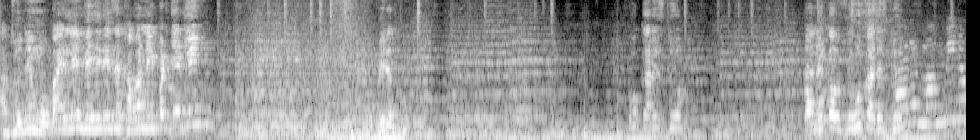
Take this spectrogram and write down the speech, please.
આ જોને મોબાઈલ લઈને બેહી રહી છે ખબર નહીં પડતી એટલી? ઊભી રહે તું. શું કરીશ તું? તને કહું છું શું કરીશ તું? અરે મમ્મીનો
